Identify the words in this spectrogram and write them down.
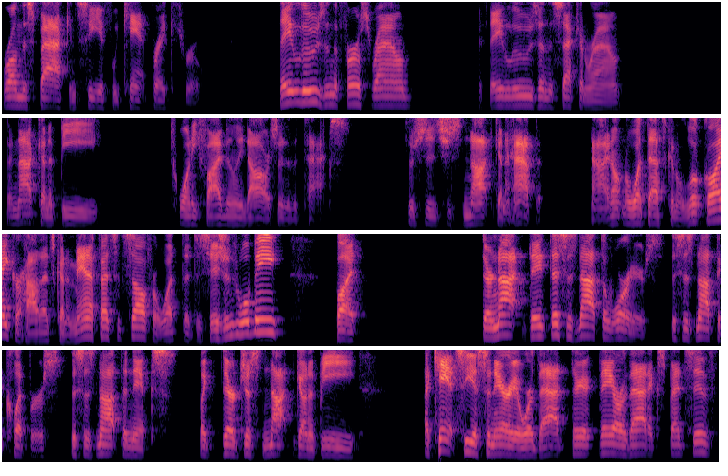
run this back and see if we can't break through. They lose in the first round. If they lose in the second round, they're not going to be $25 million into the tax. It's just not going to happen. Now, I don't know what that's going to look like or how that's going to manifest itself or what the decisions will be, but they're not, they, this is not the Warriors. This is not the Clippers. This is not the Knicks. Like, they're just not going to be I can't see a scenario where that they they are that expensive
